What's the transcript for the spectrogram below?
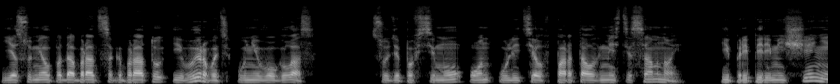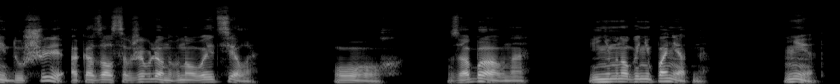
я сумел подобраться к брату и вырвать у него глаз. Судя по всему, он улетел в портал вместе со мной и при перемещении души оказался вживлен в новое тело. Ох, забавно и немного непонятно. Нет,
